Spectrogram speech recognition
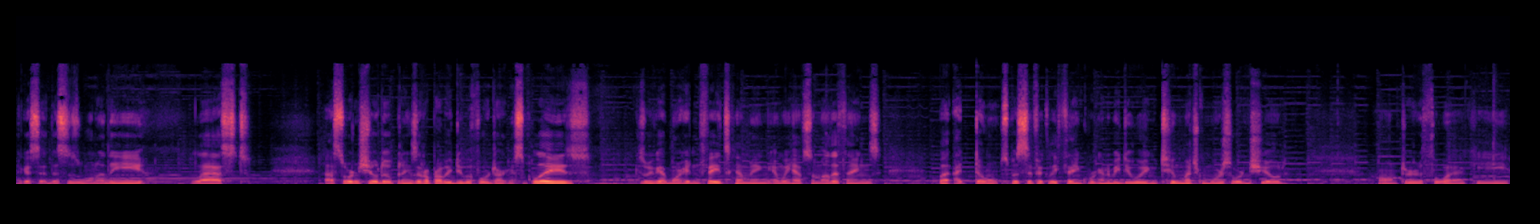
Like I said, this is one of the last uh, Sword and Shield openings that I'll probably do before Darkness Ablaze. Because we've got more Hidden Fates coming, and we have some other things but I don't specifically think we're going to be doing too much more Sword and Shield. Haunter, Thwackey,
